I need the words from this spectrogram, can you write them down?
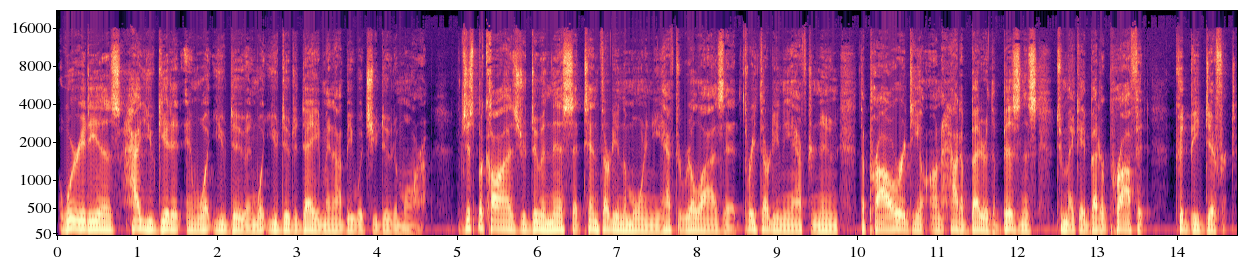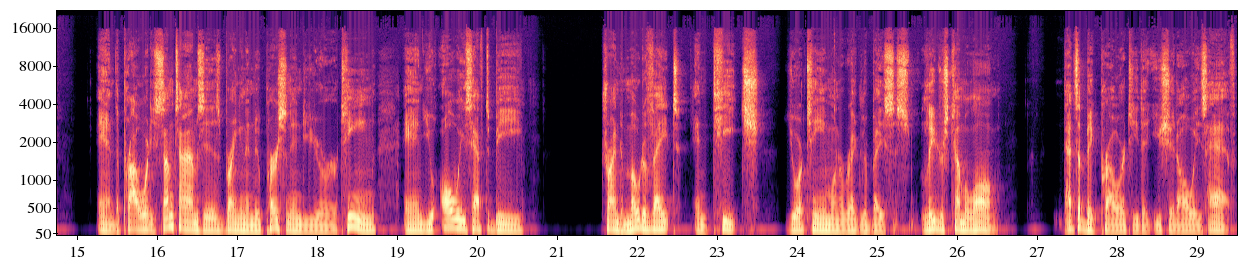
where it is, how you get it, and what you do. And what you do today may not be what you do tomorrow. Just because you're doing this at 10:30 in the morning, you have to realize that at 3:30 in the afternoon, the priority on how to better the business to make a better profit could be different. And the priority sometimes is bringing a new person into your team. And you always have to be trying to motivate and teach your team on a regular basis. Leaders come along. That's a big priority that you should always have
